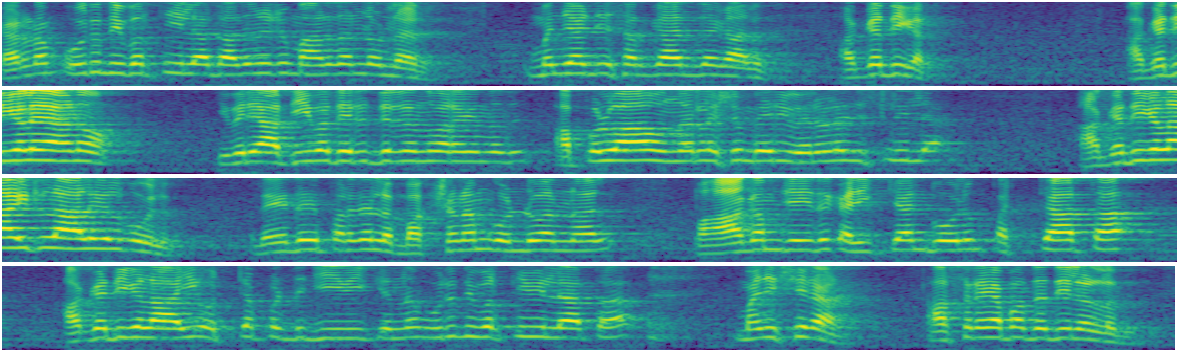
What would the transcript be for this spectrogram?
കാരണം ഒരു നിവൃത്തിയില്ലാത്ത അതിനൊരു മാനദണ്ഡം ഉണ്ടായിരുന്നു. ഉമ്മൻചാണ്ടി സർക്കാരിന്റെ കാലത്ത്. അഗതികൾ. അഗതികളെയാണോ ഇവരെ അതീവ ദരിദ്രരെന്ന് പറയുന്നത്? അപ്പോഴും ആ ഒന്നര ലക്ഷം പേര് ഇവരുടെ ലിസ്റ്റിലില്ല അഗതികളായിട്ടുള്ള ആളുകൾ പോലും. അതായത് പറഞ്ഞല്ലോ ഭക്ഷണം കൊണ്ടുവന്നാൽ പാകം ചെയ്ത് കഴിക്കാൻ പോലും പറ്റാത്ത അഗതികളായി ഒറ്റപ്പെട്ട് ജീവിക്കുന്ന ഒരു നിവൃത്തിയുമില്ലാത്ത മനുഷ്യരാണ് ആശ്രയ പദ്ധതിയിലുള്ളത്.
